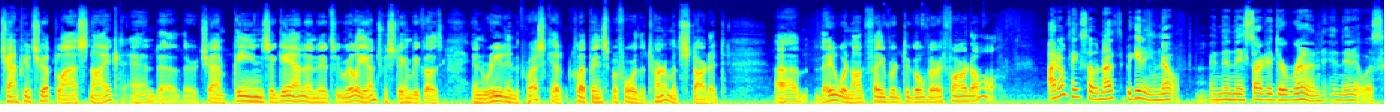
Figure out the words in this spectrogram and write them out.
championship last night, and uh, they're champions again. And it's really interesting because in reading the press cli- clippings before the tournament started, uh, they were not favored to go very far at all. I don't think so. Not at the beginning, no. And then they started their run, and then it was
